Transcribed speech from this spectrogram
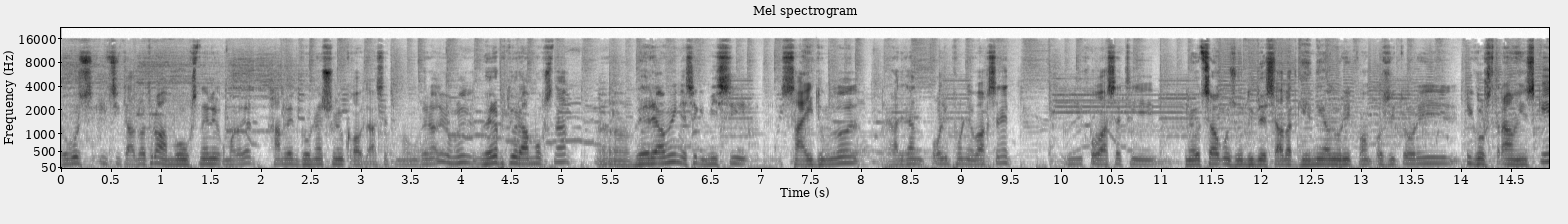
როგორც იცით ალბათ რომ ამოხსნელი იყო მაგალითად ჰამლეტ გონაშვილი ყავდა ასეთი მომღერალი რომელიც ვერაფერ ვერ ამოხსნა ვერავინ ესე იგი მისი საიდუმლო რადგან პოლიფონია ვახსენეთ იყო ასეთი მე-20 საუკუნის უდიდესი ალბათ გენიალური კომპოზიტორი იგორ სტრავინსკი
